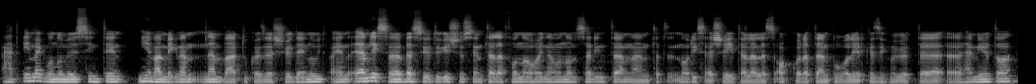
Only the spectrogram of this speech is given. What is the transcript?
hát én megmondom őszintén, nyilván még nem, nem vártuk az esőt, de én úgy, én emlékszem, beszéltük is összem telefonon, hogy nem mondom, szerintem nem, tehát Norris esélytelen lesz, akkora tempóval érkezik mögötte Hamilton.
